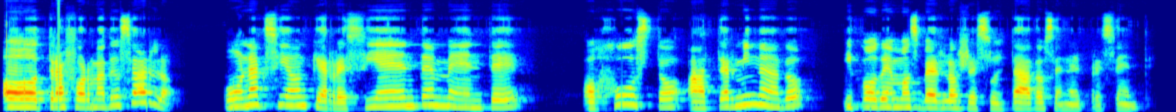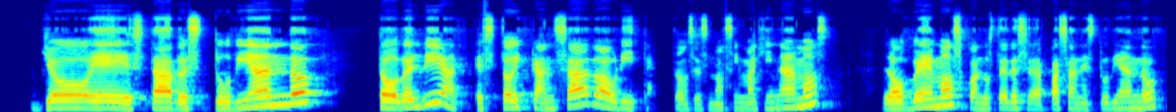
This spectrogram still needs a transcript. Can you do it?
Otra forma de usarlo, una acción que recientemente o justo ha terminado y podemos ver los resultados en el presente. Yo he estado estudiando todo el día, estoy cansado ahorita. Entonces nos imaginamos, lo vemos cuando ustedes se la pasan estudiando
